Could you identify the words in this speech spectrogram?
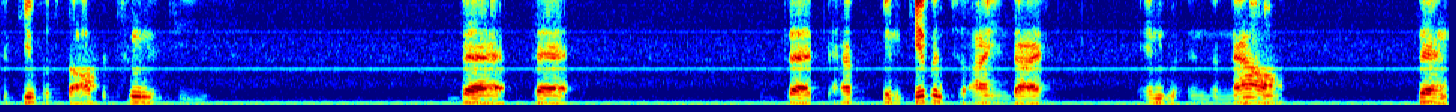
to give us the opportunities that that that have been given to I and I in in the now, then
